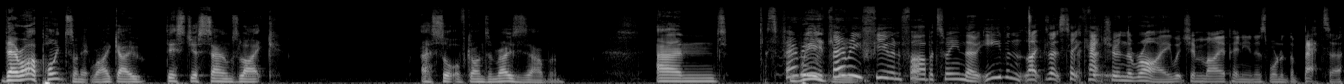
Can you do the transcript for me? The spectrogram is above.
there are points on it where I go, this just sounds like a sort of Guns N' Roses album. And It's very, weirdly- very few and far between, though. Even like, let's take "Catcher in the Rye," which, in my opinion, is one of the better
